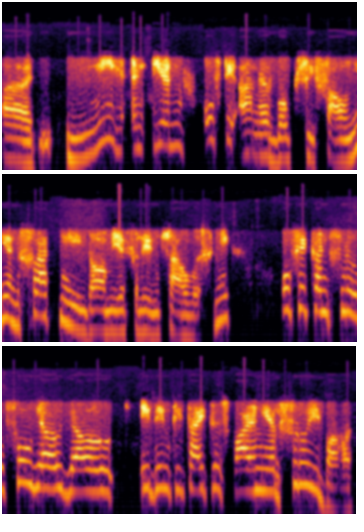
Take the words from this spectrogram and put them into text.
uh nie in een of die ander boksie val nie en glad nie daarmee vereenselwig nie. Of jy kan voel, voel jou jou identiteit is baie meer vloeibaar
